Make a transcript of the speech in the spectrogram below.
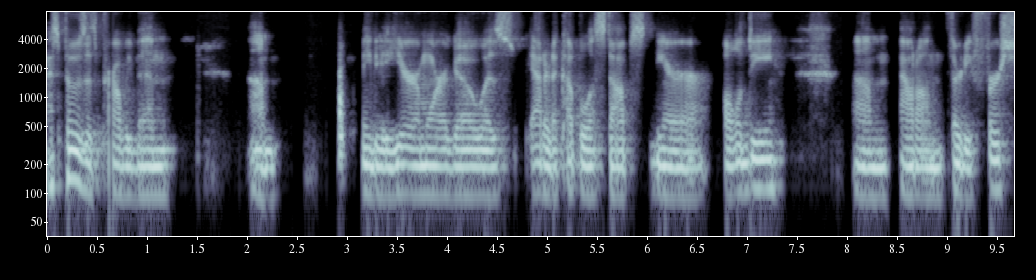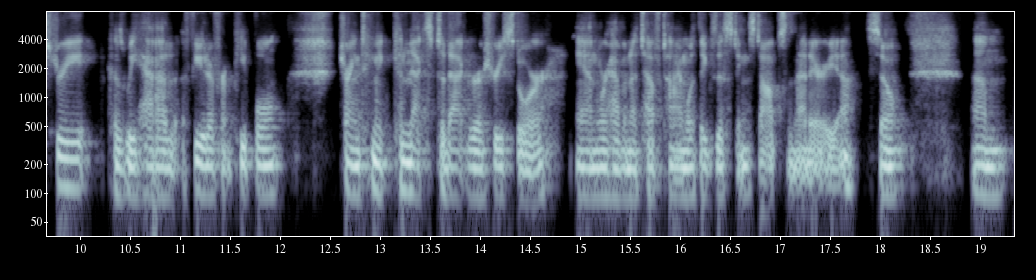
I suppose it's probably been um, maybe a year or more ago was added a couple of stops near Aldi um, out on 31st Street because we had a few different people trying to connect to that grocery store and we're having a tough time with existing stops in that area. So um,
